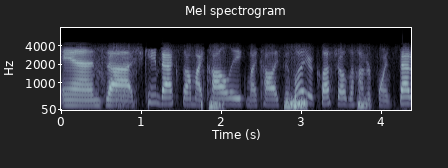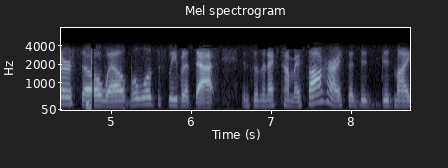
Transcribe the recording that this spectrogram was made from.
And uh, she came back, saw my colleague. My colleague said, well, your cholesterol's 100 points better, so, well, well, we'll just leave it at that. And so the next time I saw her, I said, did, did my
